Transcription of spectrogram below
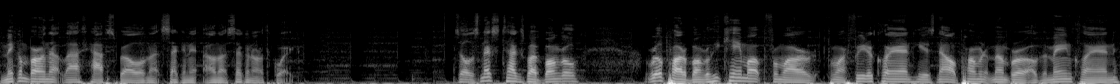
Make them burn that last half spell on that second on that second earthquake So this next attack is by Bungle. Real proud of Bungle. He came up from our from our feeder clan. He is now a permanent member of the main clan,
